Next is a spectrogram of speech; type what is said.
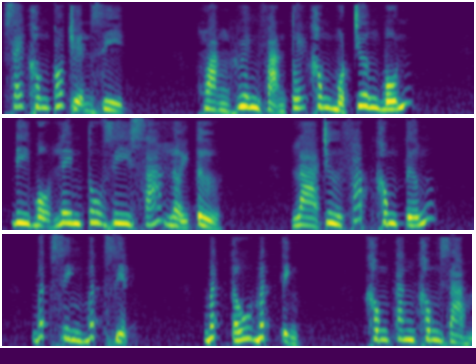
Sẽ không có chuyện gì. Hoàng huyên vạn tuế không một chương bốn. Đi bộ lên tu di xá lợi tử. Là chư pháp không tướng. Bất sinh bất diệt. Bất cấu bất tỉnh. Không tăng không giảm.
